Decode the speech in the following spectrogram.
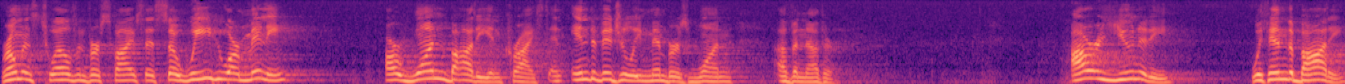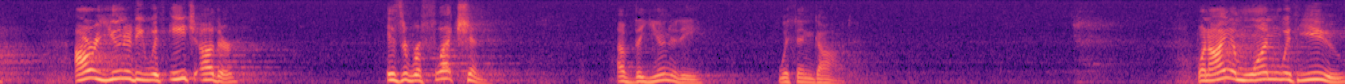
Romans 12 and verse 5 says, So we who are many are one body in Christ and individually members one of another. Our unity within the body, our unity with each other, is a reflection of the unity within God. When I am one with you,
